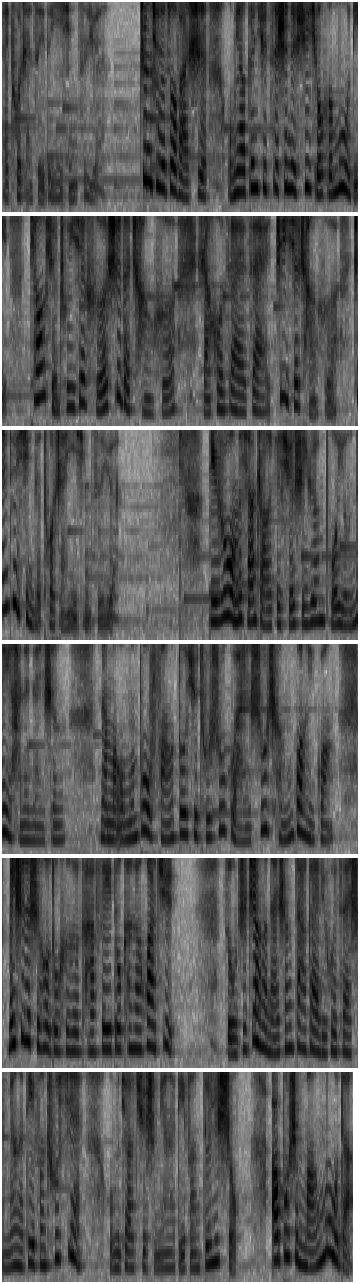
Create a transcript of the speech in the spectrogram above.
来拓展自己的异性资源。正确的做法是，我们要根据自身的需求和目的，挑选出一些合适的场合，然后再在这些场合针对性的拓展异性资源。比如，我们想找一个学识渊博、有内涵的男生，那么我们不妨多去图书馆、书城逛一逛，没事的时候多喝喝咖啡，多看看话剧。总之，这样的男生大概率会在什么样的地方出现，我们就要去什么样的地方蹲守，而不是盲目的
